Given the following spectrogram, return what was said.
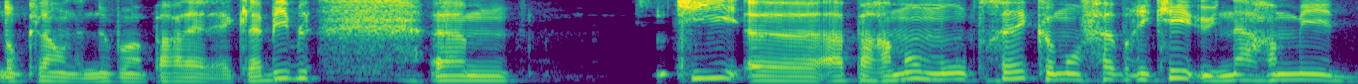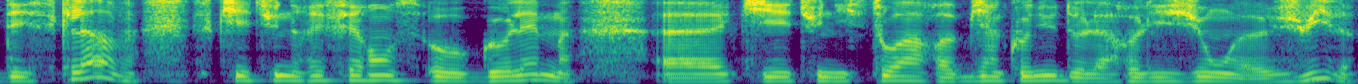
Donc là on a de nouveau un parallèle avec la Bible. Euh, qui euh, apparemment montrait comment fabriquer une armée d'esclaves, ce qui est une référence au golem, euh, qui est une histoire bien connue de la religion euh, juive.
